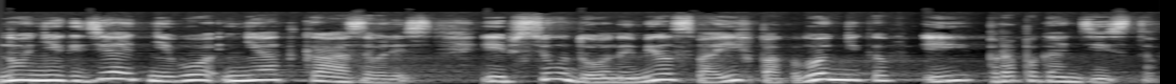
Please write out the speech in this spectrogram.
но нигде от него не отказывались, и всюду он имел своих поклонников и пропагандистов.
